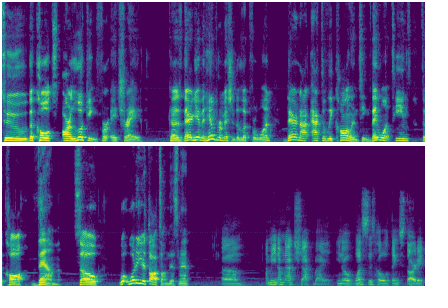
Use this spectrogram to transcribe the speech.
to the Colts are looking for a trade because they're giving him permission to look for one. They're not actively calling teams. They want teams to call them. So, what what are your thoughts on this, man? Um, I mean, I'm not shocked by it. You know, once this whole thing started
